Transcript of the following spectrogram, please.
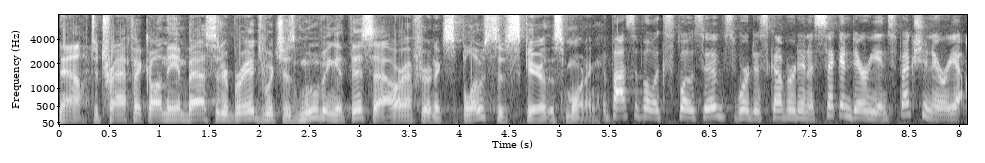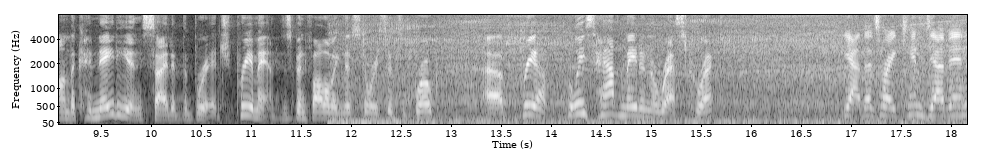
Now to traffic on the Ambassador Bridge, which is moving at this hour after an explosive scare this morning. The possible explosives were discovered in a secondary inspection area on the Canadian side of the bridge. Priya Mann has been following this story since it broke. Uh, Priya, police have made an arrest, correct? Yeah, that's right. Kim Devin.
